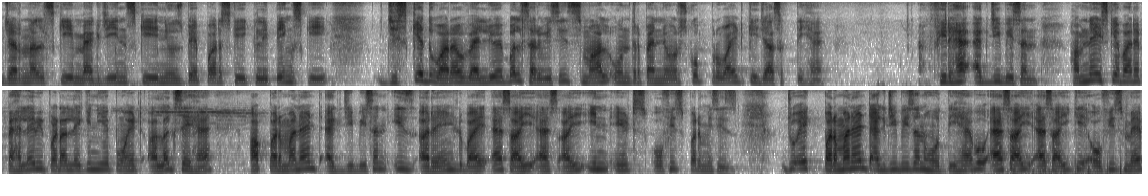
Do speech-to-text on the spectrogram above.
जर्नल्स की, मैगजीन्स की, न्यूज़पेपर्स की, क्लिपिंग्स की, जिसके द्वारा वैल्यूएबल सर्विसेज़ स्मॉल ऑन्टरप्रेन्योर्स को प्रोवाइड की जा सकती हैं। फिर है एग्जीबिशन। हमने इसके बारे पहले भी पढ़ा, लेकिन ये पॉइंट अलग से है। A permanent exhibition is arranged by S I S I in its office premises जो एक परमानेंट एग्जीबिशन होती है, वो एस आई एस आई के ऑफ़िस में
